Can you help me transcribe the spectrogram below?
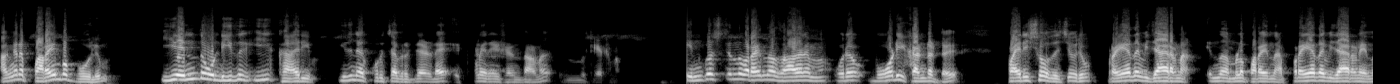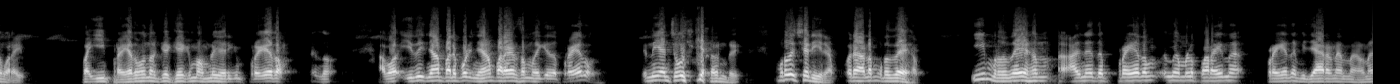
അങ്ങനെ പറയുമ്പോൾ പോലും ഈ എന്തുകൊണ്ട് ഇത് ഈ കാര്യം ഇതിനെക്കുറിച്ച് അവരുടെ എക്സ്പ്ലനേഷൻ എന്താണ് എന്ന് കേൾക്കണം. ഇൻക്വസ്റ്റ് എന്ന് പറയുന്ന സാധനം ഒരു ബോഡി കണ്ടിട്ട് പരിശോധിച്ച് ഒരു പ്രേത വിചാരണ എന്ന് നമ്മൾ പറയുന്ന പ്രേത വിചാരണ എന്ന് പറയും. അപ്പം ഈ പ്രേതം എന്നൊക്കെ കേൾക്കുമ്പോൾ നമ്മൾ വിചാരിക്കും പ്രേതം എന്ന്. അപ്പോൾ ഇത് ഞാൻ പലപ്പോഴും ഞാൻ പറയാൻ സമ്മതിക്കുന്നത് പ്രേതം എന്ന് ഞാൻ ചോദിക്കാറുണ്ട്. മൃതശരീരം ഒരാളുടെ മൃതദേഹം. ഈ മൃതദേഹം അതിനകത്ത് പ്രേതം എന്ന് നമ്മൾ പറയുന്ന പ്രേത വിചാരണ എന്നാണ്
